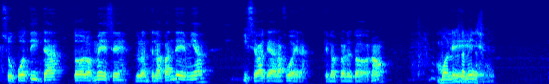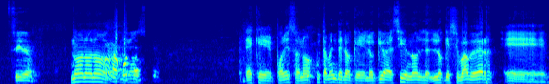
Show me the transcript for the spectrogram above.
su cuotita todos los meses durante la pandemia y se va a quedar afuera, que es lo peor de todo, ¿no? Bueno, eh, también es... Sí, no, no, no. Es que por eso, ¿no? Justamente lo que, lo que iba a decir, ¿no? Lo que se va a ver eh,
